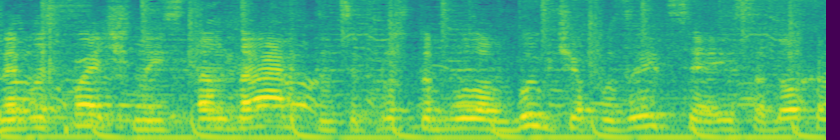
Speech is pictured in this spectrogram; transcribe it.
небезпечний стандарт. Це просто була вбивча позиція і Садоха.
